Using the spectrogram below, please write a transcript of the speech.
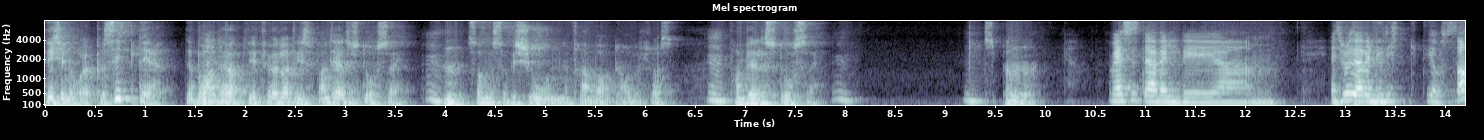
Det er ikke noe prinsipp, det. Det er bare det at vi føler at de fremdeles står seg. Samme som visjonen fremad arbeidsplass. Fremdeles står seg. Spennende. Men jeg syns det er veldig um, Jeg tror det er veldig riktig også,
